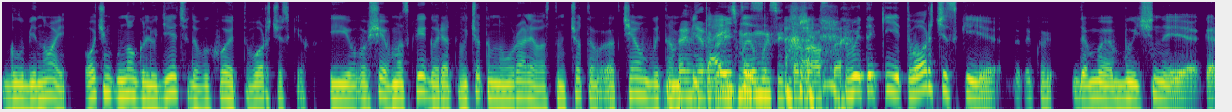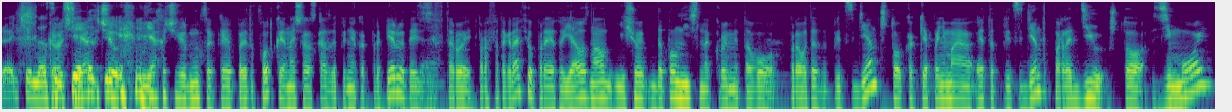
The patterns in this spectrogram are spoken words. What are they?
глубиной. Очень много людей отсюда выходит творческих. И вообще в Москве говорят, вы что там на Урале, у вас там что там, чем вы там договорить питаетесь? мою мысль, пожалуйста. Вы такие творческие. Ты такой, да мы обычные. Короче, нас Короче, я хочу, такие. я хочу вернуться к про эту фотку. Я начал рассказывать про нее как про первый тезис, Да. второй. Про фотографию, про эту я узнал еще дополнительно, кроме того, про вот этот прецедент, что, как я понимаю, этот прецедент породил, что зимой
